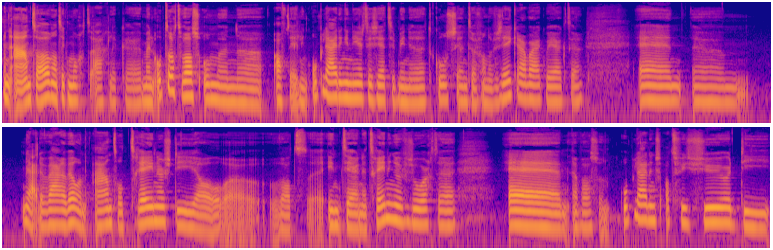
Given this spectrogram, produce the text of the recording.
Een aantal, want ik mocht eigenlijk. Uh, mijn opdracht was om een uh, afdeling opleidingen neer te zetten binnen het callcenter van de verzekeraar waar ik werkte. En um, ja, er waren wel een aantal trainers die al uh, wat interne trainingen verzorgden. En er was een opleidingsadviseur die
